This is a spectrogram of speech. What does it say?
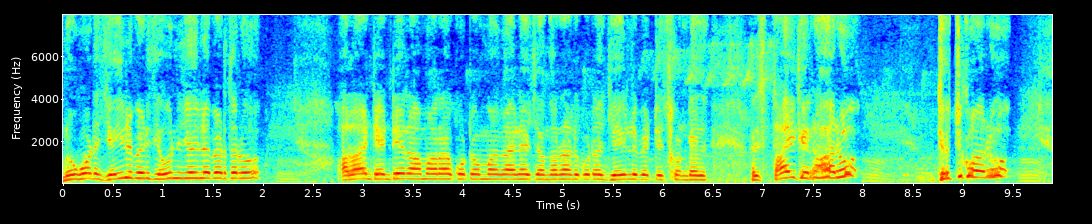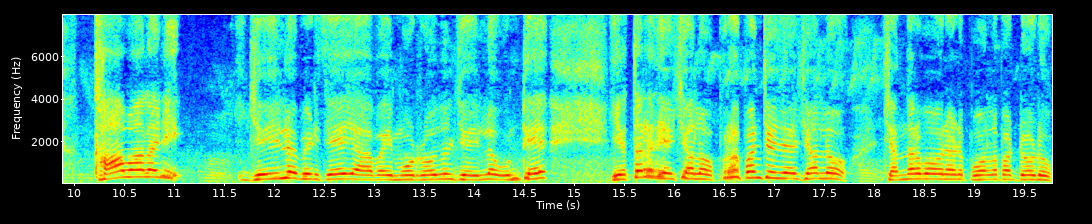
నువ్వు కూడా జైలు పెడితే ఎవరిని జైల్లో పెడతారు? అలాంటి ఎన్టీ రామారావు కుటుంబం కానీ చంద్రనాయుడు కూడా జైల్లో పెట్టించుకుంటే స్థాయికి రారు తెచ్చుకోరు. కావాలని జైల్లో పెడితే యాభై మూడు రోజులు జైల్లో ఉంటే ఇతర దేశాల్లో ప్రపంచ దేశాల్లో చంద్రబాబు నాయుడు పూల పడ్డోడు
